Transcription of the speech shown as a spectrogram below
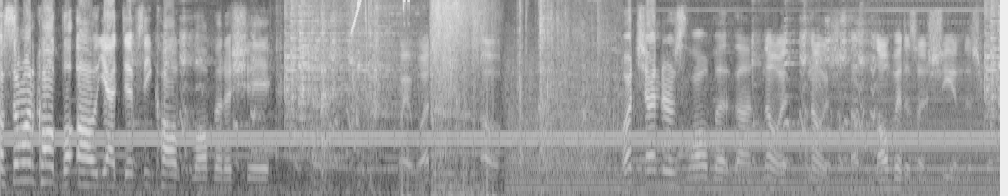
Oh, someone called. Lo- Oh yeah, Dipsy called Lolbit a she. Wait, what? Oh, What gender is Lolbit then? no, it, no, it's, uh, Lolbit is a she in this game.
